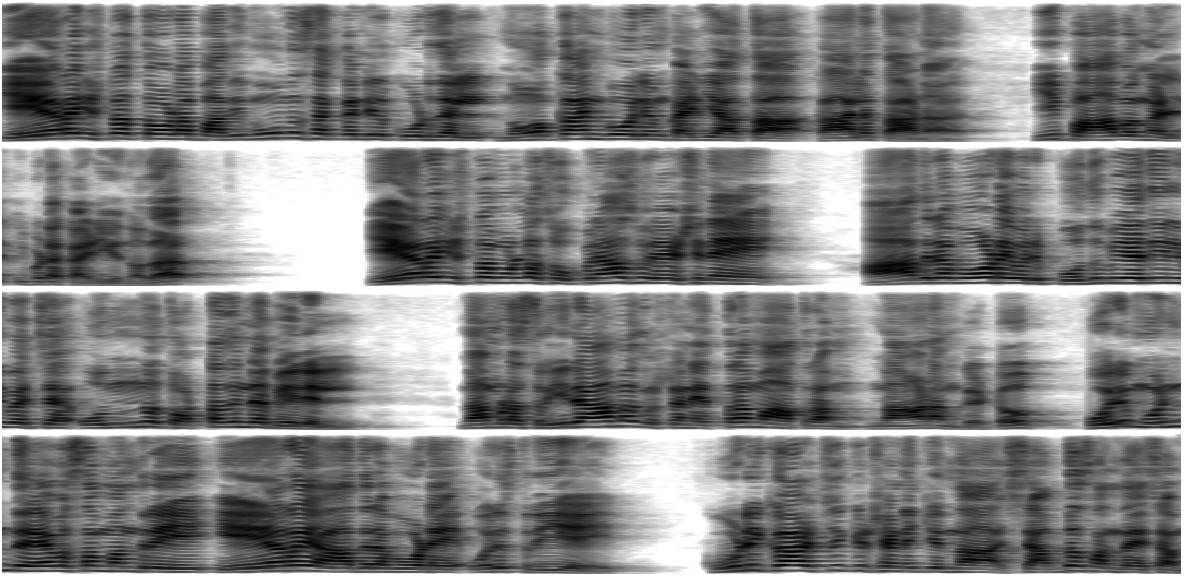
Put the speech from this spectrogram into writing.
ഏറെ ഇഷ്ടത്തോടെ പതിമൂന്ന് സെക്കൻഡിൽ കൂടുതൽ നോക്കാൻ പോലും കഴിയാത്ത കാലത്താണ് ഈ പാവങ്ങൾ ഇവിടെ കഴിയുന്നത്. ഏറെ ഇഷ്ടമുള്ള സ്വപ്ന സുരേഷിനെ ആദരവോടെ ഒരു പൊതുവേദിയിൽ വെച്ച് ഒന്ന് തൊട്ടതിന്റെ പേരിൽ നമ്മുടെ ശ്രീരാമകൃഷ്ണൻ എത്രമാത്രം നാണം കെട്ടു. ഒരു മുൻ ദേവസ്വം മന്ത്രി ഏറെ ആദരവോടെ ഒരു സ്ത്രീയെ കൂടിക്കാഴ്ചയ്ക്ക് ക്ഷണിക്കുന്ന ശബ്ദ സന്ദേശം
